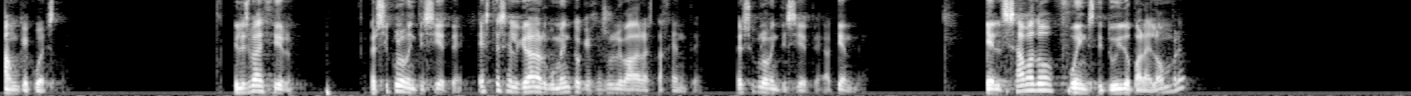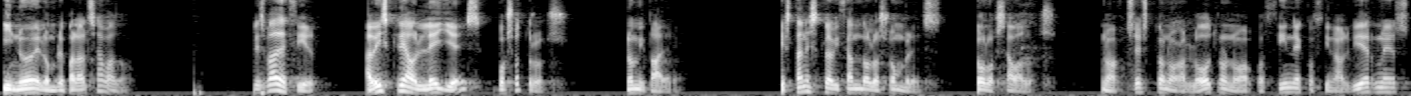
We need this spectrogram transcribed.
aunque cueste. Y les va a decir, versículo 27, este es el gran argumento que Jesús le va a dar a esta gente. Versículo 27, atiende. El sábado fue instituido para el hombre y no el hombre para el sábado les va a decir, habéis creado leyes vosotros, no mi Padre, que están esclavizando a los hombres todos los sábados. No hagas esto, no hagas lo otro, no cocine, cocina el viernes,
